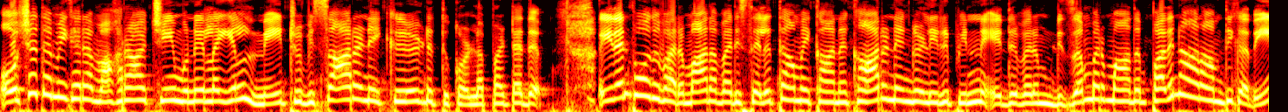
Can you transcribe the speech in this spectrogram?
ஒஷதமிகர மகராட்சி முன்னிலையில் நேற்று விசாரணைக்கு எடுத்துக் கொள்ளப்பட்டது. இதன்போது வருமான வரி செலுத்தாமைக்கான காரணங்கள் இருப்பின் எதிர்வரும் டிசம்பர் மாதம் பதினாறாம் திகதி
